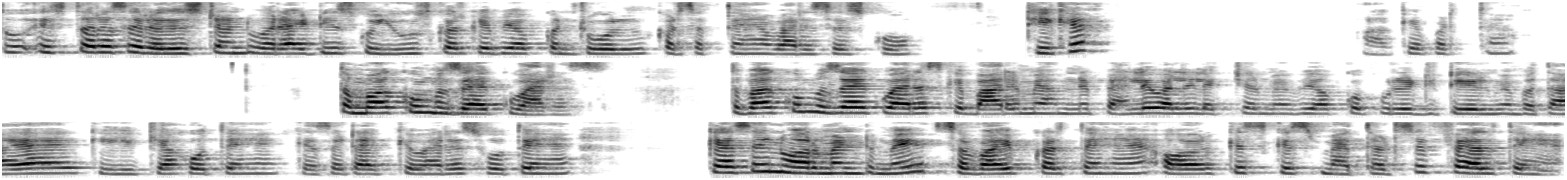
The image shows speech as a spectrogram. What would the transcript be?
तो इस तरह से रेजिस्टेंट वैरायटीज को यूज़ करके भी आप कंट्रोल कर सकते हैं वायरसेस को, ठीक है? आगे बढ़ते हैं। तंबाकू मोजैक वायरस तंबाकू मोजैक वायरस के बारे में हमने पहले वाले लेक्चर में भी आपको पूरे डिटेल में बताया है कि ये क्या होते हैं, कैसे टाइप के वायरस होते हैं, कैसे इन्वायरमेंट में सर्वाइव करते हैं और किस किस मेथड से फैलते हैं।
